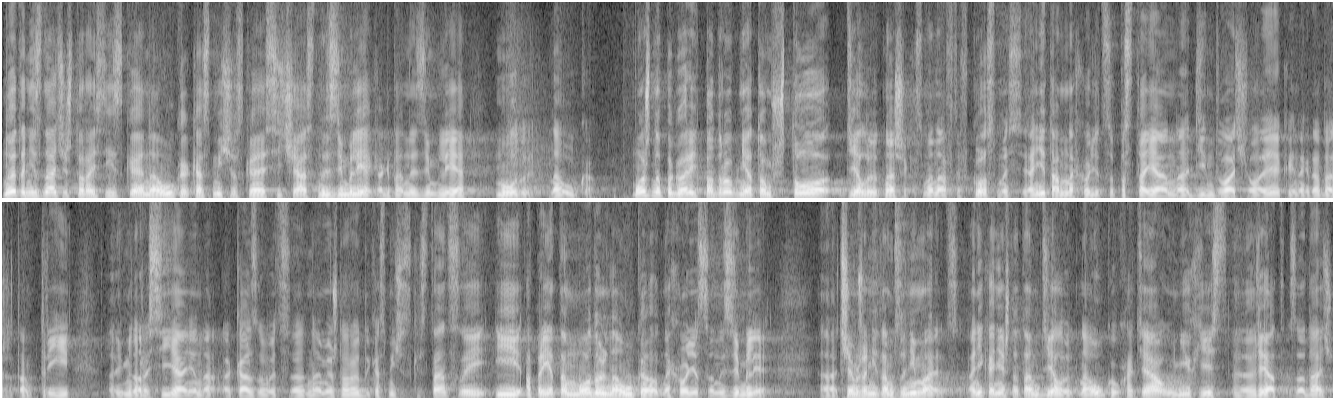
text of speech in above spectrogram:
Но это не значит, что российская наука космическая сейчас на Земле, когда на Земле модуль наука. Можно поговорить подробнее о том, что делают наши космонавты в космосе. Они там находятся постоянно, один-два человека, иногда даже там три, а именно россиянина, оказываются на Международной космической станции, и, а при этом модуль наука находится на Земле. А чем же они там занимаются? Они, конечно, там делают науку, хотя у них есть э, ряд задач.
